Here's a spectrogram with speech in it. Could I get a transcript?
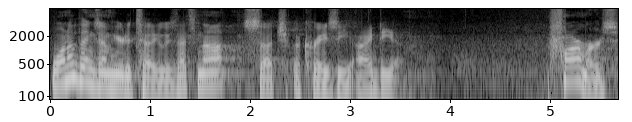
one of the things I'm here to tell you is that's not such a crazy idea. Farmers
